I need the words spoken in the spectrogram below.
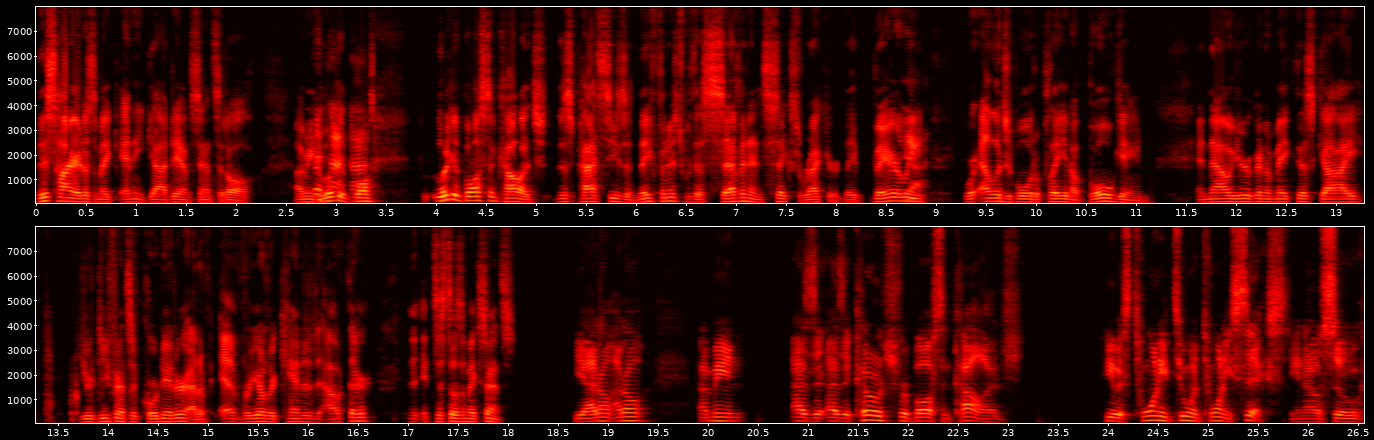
this hire doesn't make any goddamn sense at all. I mean, look at Boston. Look at Boston College this past season. They finished with a seven and six record. They barely yeah. were eligible to play in a bowl game, and now you're going to make this guy your defensive coordinator out of every other candidate out there. It just doesn't make sense. Yeah, I don't. I don't. I mean, as a, as a coach for Boston College, he was twenty two and twenty six. You know, so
